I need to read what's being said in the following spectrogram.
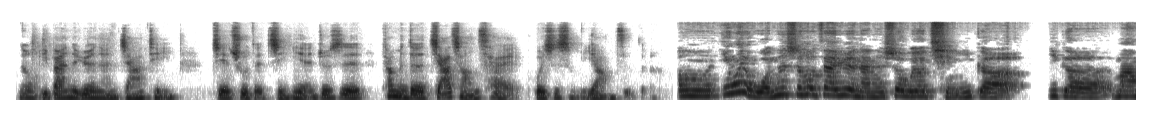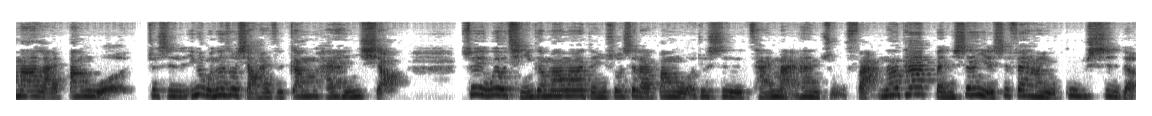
那种一般的越南家庭接触的经验？就是他们的家常菜会是什么样子的？嗯，因为我那时候在越南的时候，我有请一个一个妈妈来帮我，就是因为我那时候小孩子刚还很小。所以我有请一个妈妈，等于说是来帮我，就是采买和煮饭。那她本身也是非常有故事的，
